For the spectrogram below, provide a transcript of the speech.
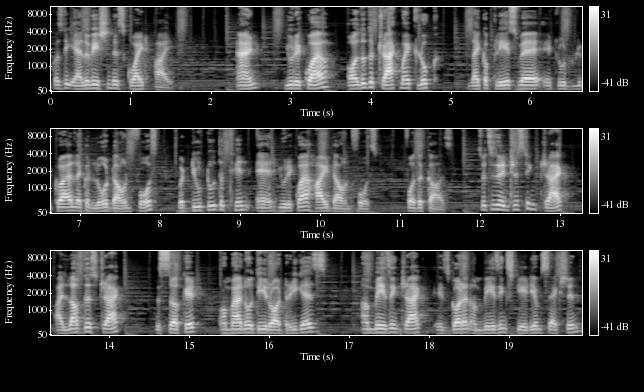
because the elevation is quite high. And you require, although the track might look like a place where it would require like a low downforce, but due to the thin air, you require high downforce for the cars. So it's an interesting track. I love this track. The circuit, Hermano de Rodriguez, amazing track. It's got an amazing stadium section.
